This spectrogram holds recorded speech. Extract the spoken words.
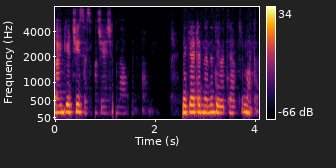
താങ്ക് യു ജീസസ് മസ്റ്റർ യേശുവിന്റെ നാമത്തിൽ എനിക്കായിട്ട് നിന്ന് ദൈവത്തിനകത്ത് മാത്രം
